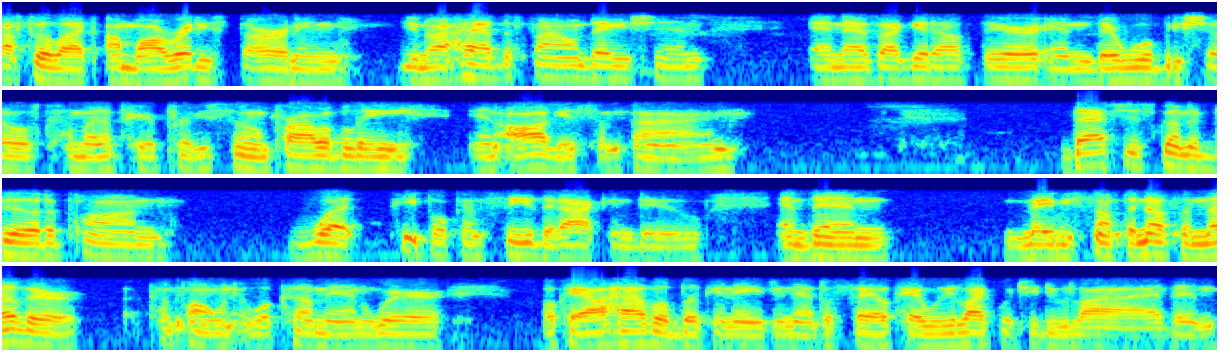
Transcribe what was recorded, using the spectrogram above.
I feel like I'm already starting. You know, I have the foundation, and as I get out there, and there will be shows coming up here pretty soon, probably in August sometime. That's just going to build upon what people can see that I can do, and then maybe something else, another component will come in where okay, I'll have a booking agent that'll say, okay, we like what you do live, and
